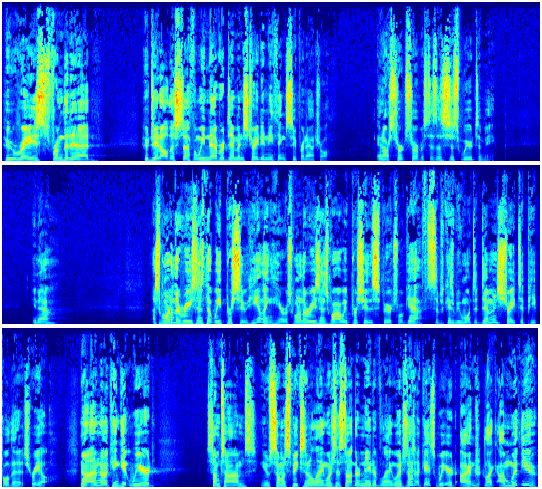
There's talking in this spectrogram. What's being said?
who raised from the dead, who did all this stuff, and we never demonstrate anything supernatural in our church services. It's just weird to me. You know? That's one of the reasons that we pursue healing here. It's one of the reasons why we pursue the spiritual gifts. It's because we want to demonstrate to people that it's real. Now, I know it can get weird sometimes. You know, someone speaks in a language that's not their native language. That's okay, it's weird. I like I'm with you.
